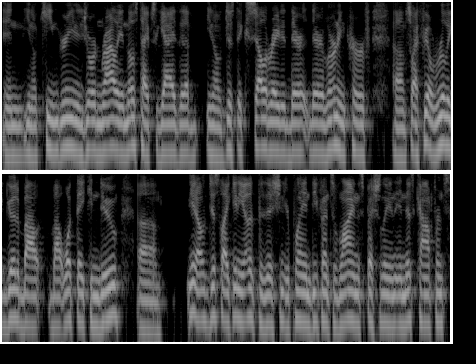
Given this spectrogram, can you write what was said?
and you know Keem Green and Jordan Riley, and those types of guys that have you know just accelerated their their learning curve. Um, so I feel really good about about what they can do. Um, you know, just like any other position, you're playing defensive line, especially in, in this conference.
